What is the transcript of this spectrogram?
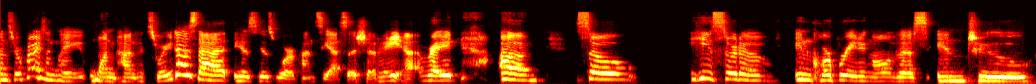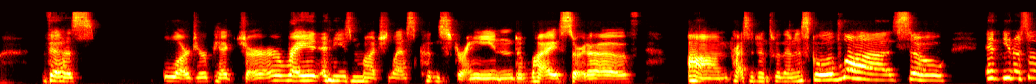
unsurprisingly one context where he does that is his work on siyasa sharia right? Um, so he's sort of incorporating all of this into this larger picture, right? And he's much less constrained by sort of um, precedents within a school of law. So, and you know, so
